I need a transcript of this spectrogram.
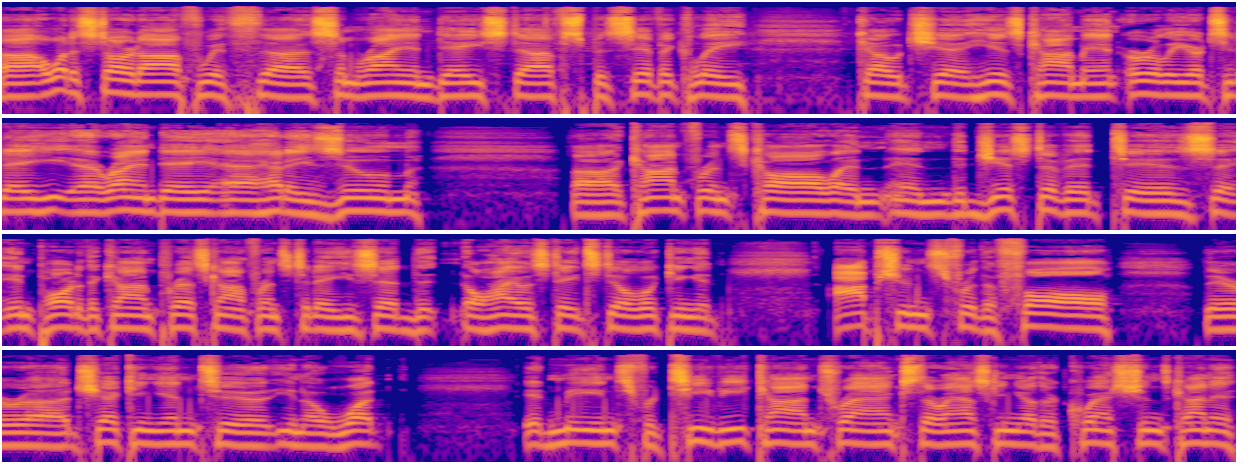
Uh, I want to start off with uh, some Ryan Day stuff, specifically, Coach, uh, his comment earlier today. He, uh, Ryan Day uh, had a Zoom uh, conference call, and, and the gist of it is uh, in part of the con press conference today. He said that Ohio State's still looking at options for the fall. They're uh, checking into you know what it means for TV contracts. They're asking other questions, kind of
